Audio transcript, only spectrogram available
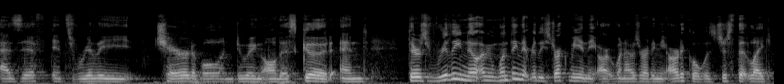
as if it's really charitable and doing all this good. And there's really no i mean one thing that really struck me in the art when i was writing the article was just that like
